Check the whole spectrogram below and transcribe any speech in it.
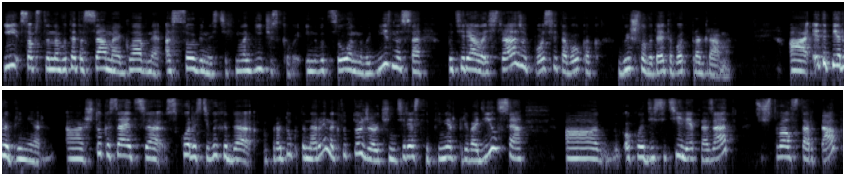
И, собственно, вот эта самая главная особенность технологического инновационного бизнеса потерялась сразу после того, как вышла вот эта вот программа. А, это первый пример. А, что касается скорости выхода продукта на рынок, тут тоже очень интересный пример приводился. Около 10 лет назад существовал стартап,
